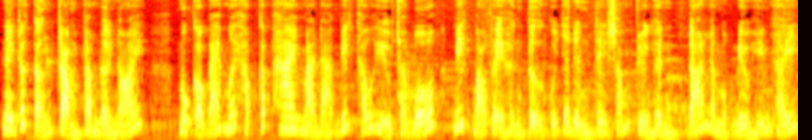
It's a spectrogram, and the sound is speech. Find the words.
nên rất cẩn trọng trong lời nói. Một cậu bé mới học cấp 2 mà đã biết thấu hiểu cho bố, biết bảo vệ hình tượng của gia đình trên sóng truyền hình, đó là một điều hiếm thấy.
